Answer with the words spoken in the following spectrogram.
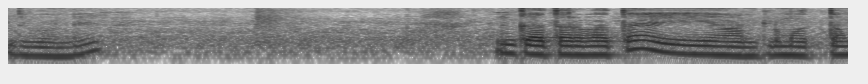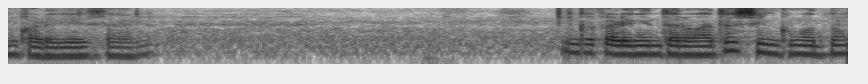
ఇదిగోండి. ఇంకా తర్వాత ఈ అంట్లు మొత్తం కడిగేసాలి ఇంకా కడిగిన తర్వాత సింక్ మొత్తం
